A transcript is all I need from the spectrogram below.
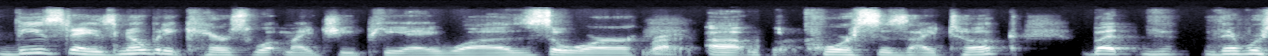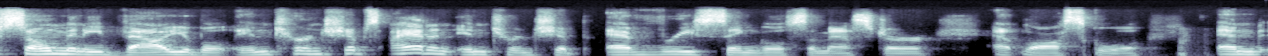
these days nobody cares what my gpa was or right. uh, what courses i took but th- there were so many valuable internships i had an internship every single semester at law school and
